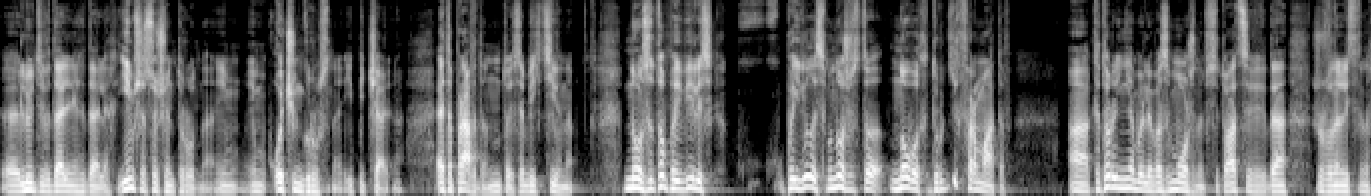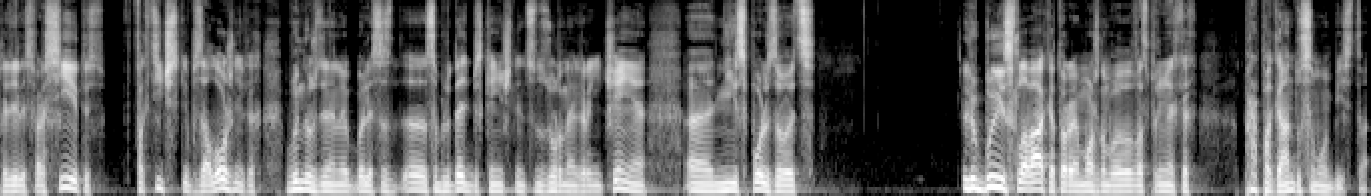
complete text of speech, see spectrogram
э, люди в дальних далях. Им сейчас очень трудно, им, им очень грустно и печально. Это правда, ну то есть объективно. Но зато появились появилось множество новых других форматов, а, которые не были возможны в ситуации, когда журналисты находились в России, то есть фактически в заложниках вынуждены были э, соблюдать бесконечные цензурные ограничения, э, не использовать любые слова, которые можно было воспринять как пропаганду самоубийства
